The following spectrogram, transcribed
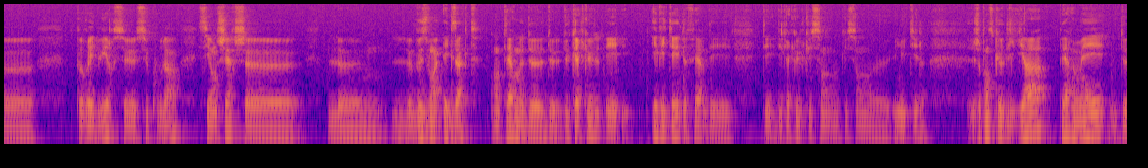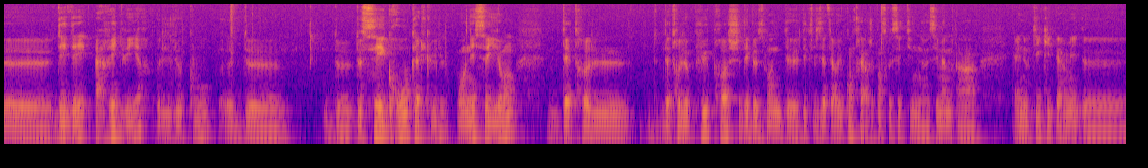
réduire ce, coût-là si on cherche le, le, besoin exact en termes de, de, calcul et éviter de faire des, des, calculs qui sont, qui sont inutiles. Je pense que l'IA permet d'aider à réduire le coût de, de, ces gros calculs en essayant d'être d'être le plus proche des besoins d'utilisateurs. Au contraire, je pense que c'est même un, un, outil qui permet de,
